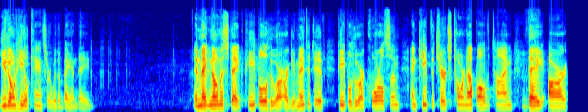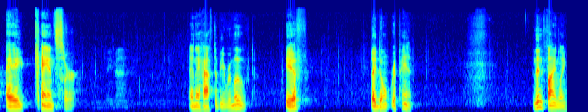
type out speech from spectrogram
You don't heal cancer with a band aid. And make no mistake, people who are argumentative, people who are quarrelsome, and keep the church torn up all the time, they are a cancer. And they have to be removed if they don't repent. And then finally,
